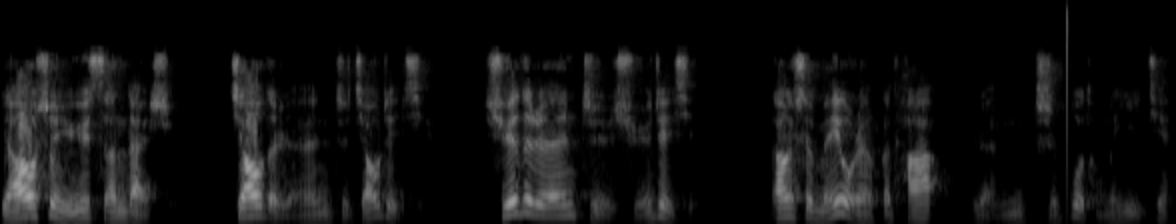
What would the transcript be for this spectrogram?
尧舜禹三代时，教的人只教这些，学的人只学这些。当时没有人和他人持不同的意见，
